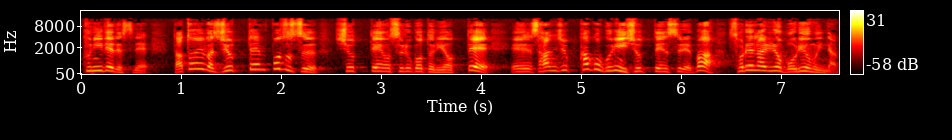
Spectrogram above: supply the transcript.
国でですね例えば10店舗ずつ出店をすることによって、えー、30カ国に出店すればそれなりのボリュームになる、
